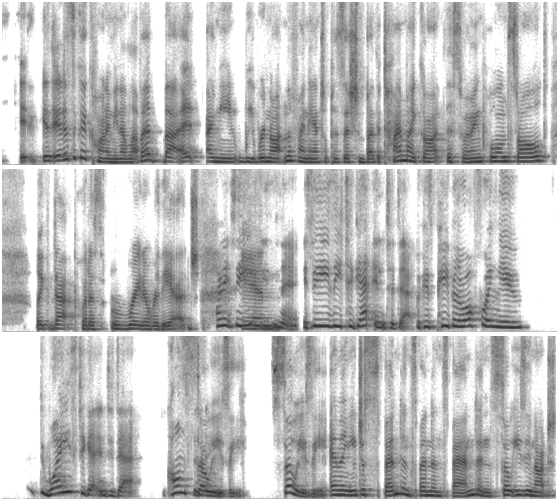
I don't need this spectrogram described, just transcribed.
it, it is a good con. I mean, I love it, but I mean, we were not in the financial position by the time I got the swimming pool installed. Like that put us right over the edge. And it's easy, and, isn't it? It's easy to get into debt because people are offering you ways to get into debt constantly. So easy so easy. And then you just spend and spend and spend and so easy not to,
